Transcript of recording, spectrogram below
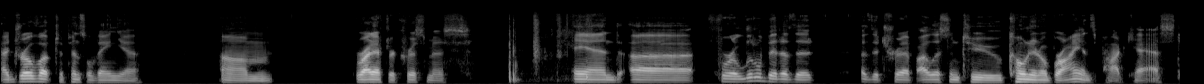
I drove up to Pennsylvania, um, right after Christmas, and uh for a little bit of the of the trip, I listened to Conan O'Brien's podcast.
